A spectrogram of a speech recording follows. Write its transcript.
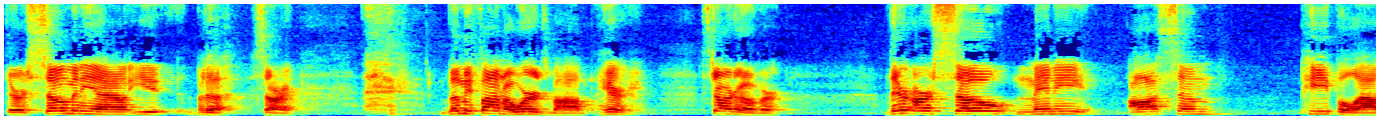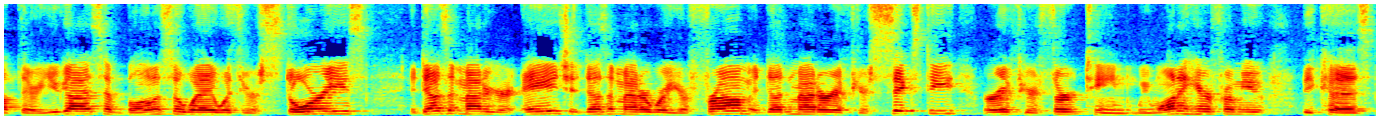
There are so many out. You. Bleh, sorry. Let me find my words, Bob. Here. Start over. There are so many awesome people out there. You guys have blown us away with your stories it doesn't matter your age, it doesn't matter where you're from, it doesn't matter if you're 60 or if you're 13. We want to hear from you because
